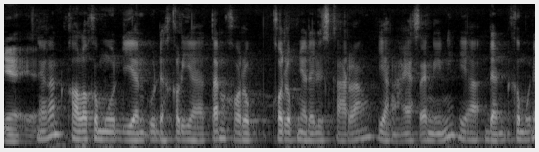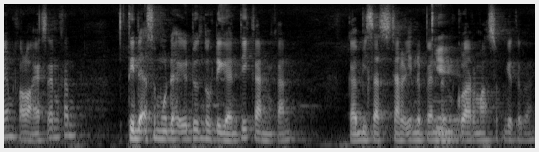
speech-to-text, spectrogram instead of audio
Ya, ya. Ya kan kalau kemudian udah kelihatan korup korupnya dari sekarang yang ASN ini ya dan kemudian kalau ASN kan tidak semudah itu untuk digantikan kan. Gak bisa secara independen Iya. keluar masuk gitu kan.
